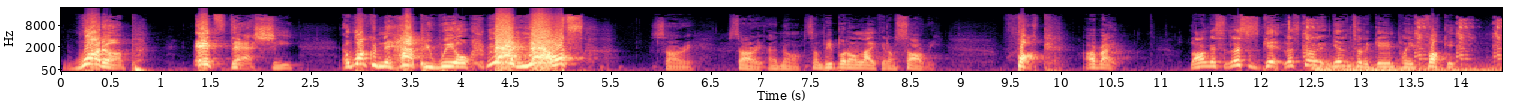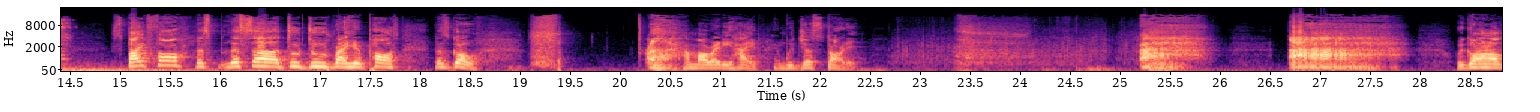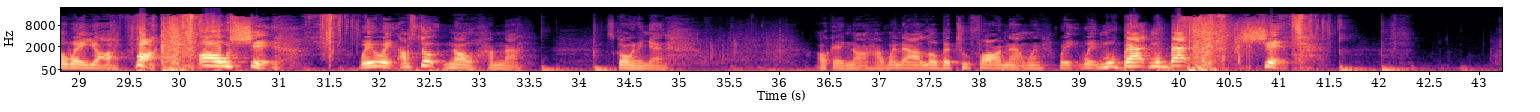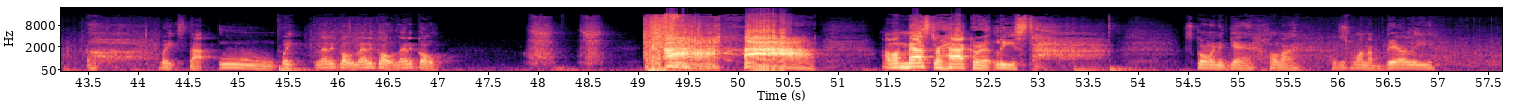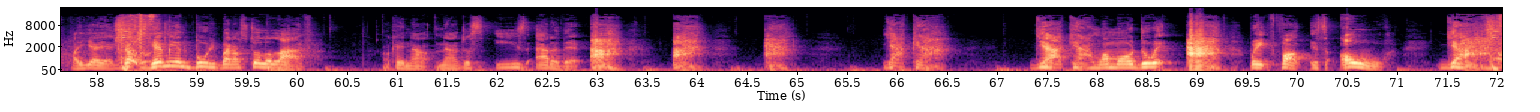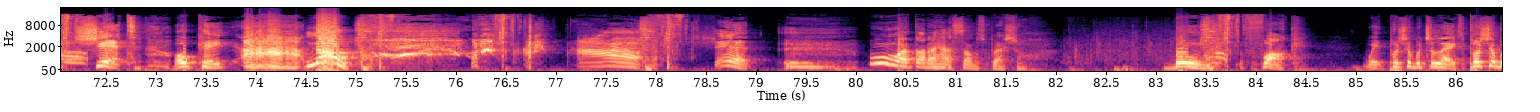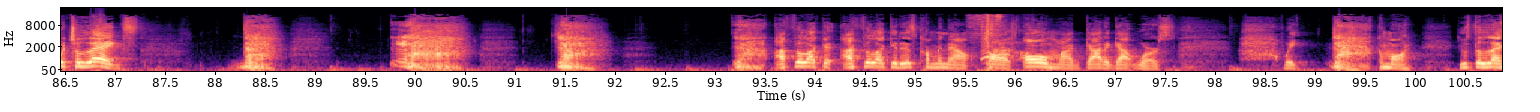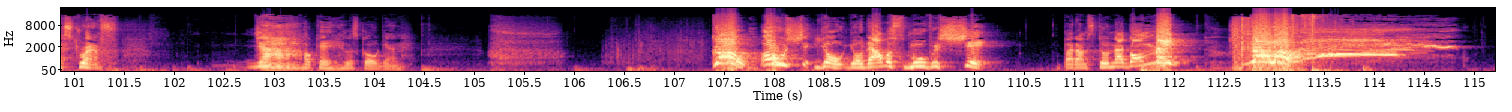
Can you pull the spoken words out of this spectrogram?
What up? It's Dashie, and welcome to Happy Wheel Madness! Sorry, sorry, I know. Some people don't like it, I'm sorry. Fuck. Alright. Longest let's just get let's go get into the gameplay. Fuck it. Spikefall, let's let's uh do dude right here, pause. Let's go. Uh, I'm already hype, and we just started. Ah. Ah. We're going all the way, y'all. Fuck. Oh, shit. Wait, wait, wait. I'm still... No, I'm not. It's going again. Okay, no. I went out a little bit too far on that one. Wait, wait. Move back. Move back. Shit. wait, stop. Ooh. Wait. Let it go. Let it go. Let it go. Ah! I'm a master hacker, at least. It's going again. Hold on. I just want to barely... Like, yeah, yeah. Go, get me in the booty, but I'm still alive. Okay, now, now just ease out of there. Ah, ah, ah. Yaka. Yaka. One more, do it. Ah. Wait, fuck. It's oh. Yeah. Shit. Okay. Ah. No. ah. Shit. Ooh, I thought I had something special. Boom. Fuck. Wait, push it with your legs. Push it with your legs. Yeah. Yeah. Yeah. Yeah. I feel like it I feel like it is coming out. Pause. Oh my god, it got worse. Wait. Yeah. Come on. Use the leg strength. Yeah. Okay, let's go again. Go! Oh shit! Yo, yo, that was smooth as shit. But I'm still not gonna make No!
